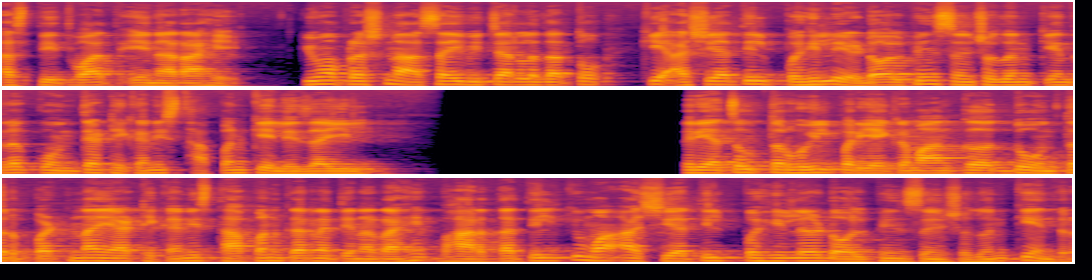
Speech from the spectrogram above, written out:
अस्तित्वात येणार आहे? किंवा प्रश्न असाही विचारला जातो की आशियातील पहिले डॉल्फिन संशोधन केंद्र कोणत्या ठिकाणी स्थापन केले जाईल? तर याचं उत्तर होईल पर्याय क्रमांक दोन. तर पटना या ठिकाणी स्थापन करण्यात येणार आहे भारतातील किंवा आशियातील पहिलं डॉल्फिन संशोधन केंद्र.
